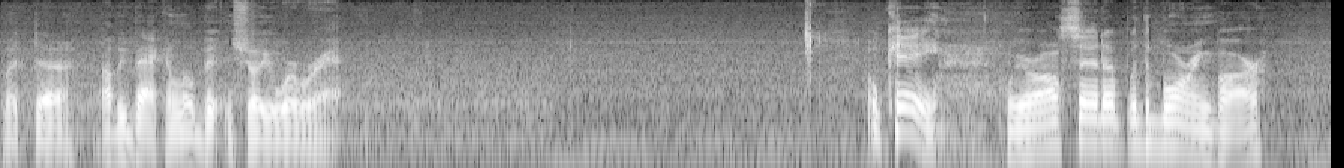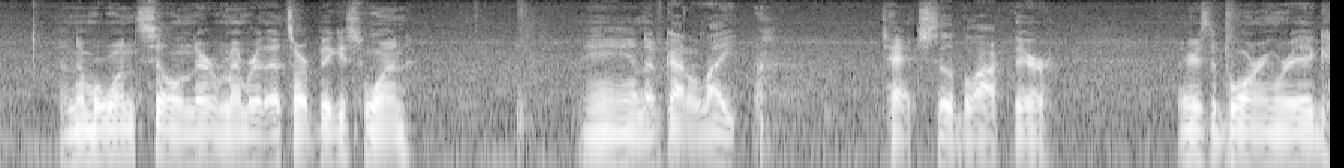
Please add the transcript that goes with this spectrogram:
but uh, I'll be back in a little bit and show you where we're at Okay, we are all set up with the boring bar. A number one cylinder, remember that's our biggest one. And I've got a light attached to the block there. There's the boring rig.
